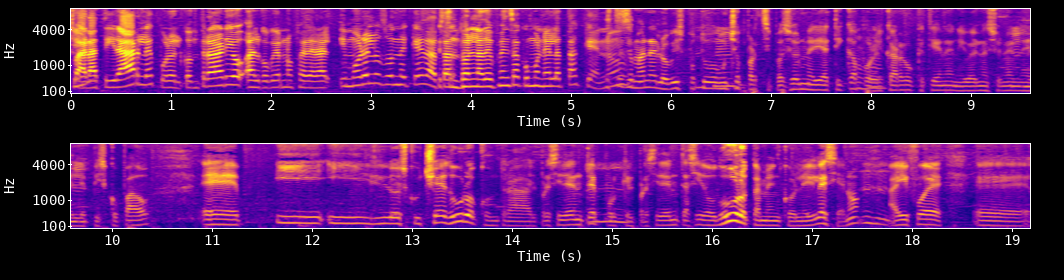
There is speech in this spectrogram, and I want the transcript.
para tirarle, por el contrario, al gobierno federal. ¿Y Morelos dónde queda? Tanto en la defensa como en el ataque, ¿no? Esta semana el obispo tuvo mucha participación mediática por el cargo que tiene a nivel nacional en el episcopado. Eh, y, lo escuché duro contra el presidente, porque el presidente ha sido duro también con la iglesia, ¿no? Ahí fue eh,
